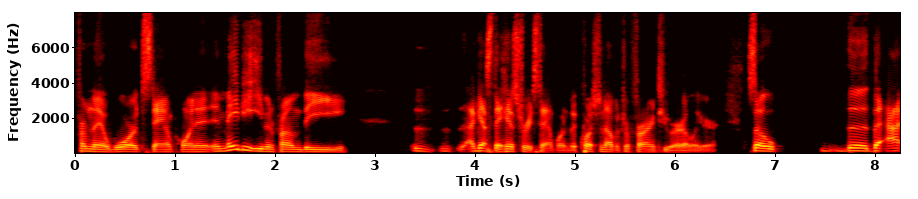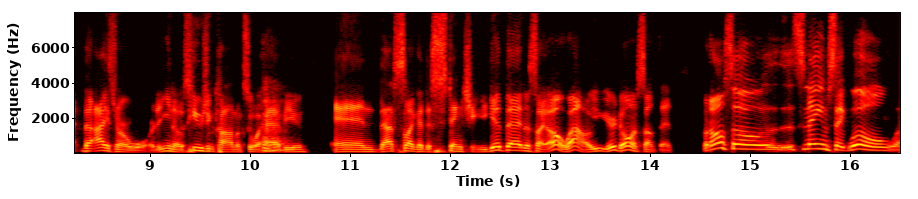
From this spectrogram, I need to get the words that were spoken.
from the award standpoint, and maybe even from the, I guess the history standpoint, the question I was referring to earlier. So the the the Eisner Award, you know, it's huge in comics or what uh-huh. have you, and that's like a distinction. You get that, and it's like, oh wow, you're doing something. But also, its namesake, Will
